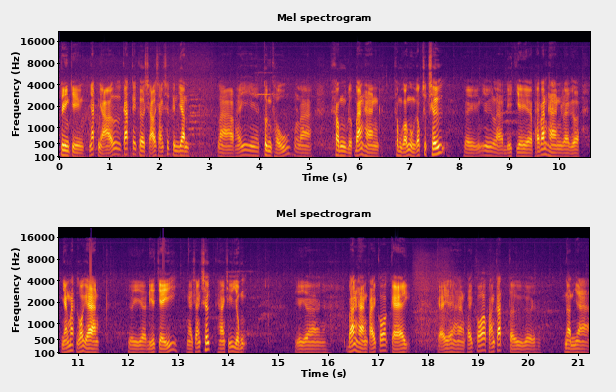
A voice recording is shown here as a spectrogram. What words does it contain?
Tuyên truyền, nhắc nhở các cái cơ sở sản xuất kinh doanh là phải tuân thủ là không được bán hàng, không rõ nguồn gốc xuất xứ. Rồi cũng như là địa chỉ, phải bán hàng là nhãn mát rõ ràng rồi à, địa chỉ, ngày sản xuất hàng sử dụng. Thì à, bán hàng phải có kệ kệ hàng phải có khoảng cách từ à, nền nhà,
